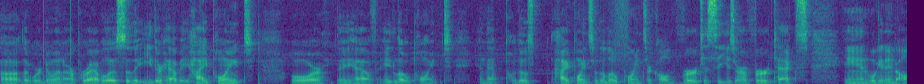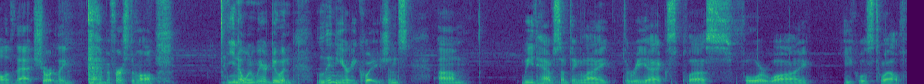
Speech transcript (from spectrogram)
uh, that we're doing are parabolas, so they either have a high point or they have a low point. And that those high points or the low points are called vertices or a vertex. And we'll get into all of that shortly. but first of all, you know, when we're doing linear equations, um, we'd have something like 3x plus 4y equals 12.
